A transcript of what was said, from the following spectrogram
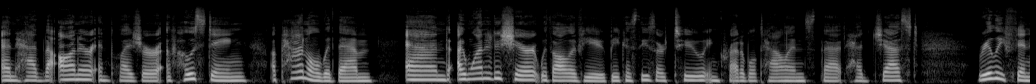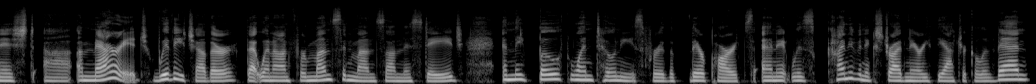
and had the honor and pleasure of hosting a panel with them. And I wanted to share it with all of you because these are two incredible talents that had just really finished uh, a marriage with each other that went on for months and months on this stage. And they both won Tonys for the, their parts. And it was kind of an extraordinary theatrical event.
